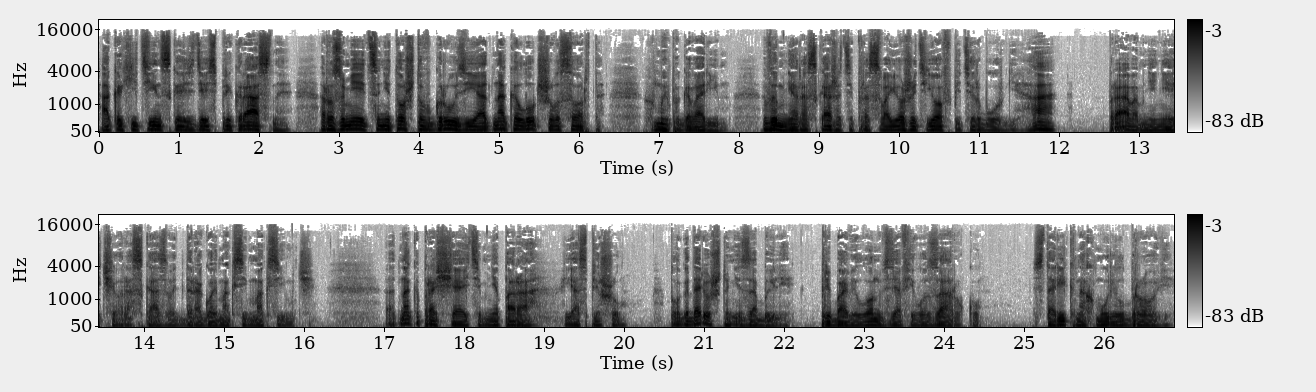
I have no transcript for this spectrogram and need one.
а кахетинская здесь прекрасная. Разумеется, не то, что в Грузии, однако лучшего сорта. Мы поговорим. Вы мне расскажете про свое житье в Петербурге, а? Право мне нечего рассказывать, дорогой Максим Максимович. Однако прощайте, мне пора, я спешу. Благодарю, что не забыли, прибавил он, взяв его за руку. Старик нахмурил брови.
